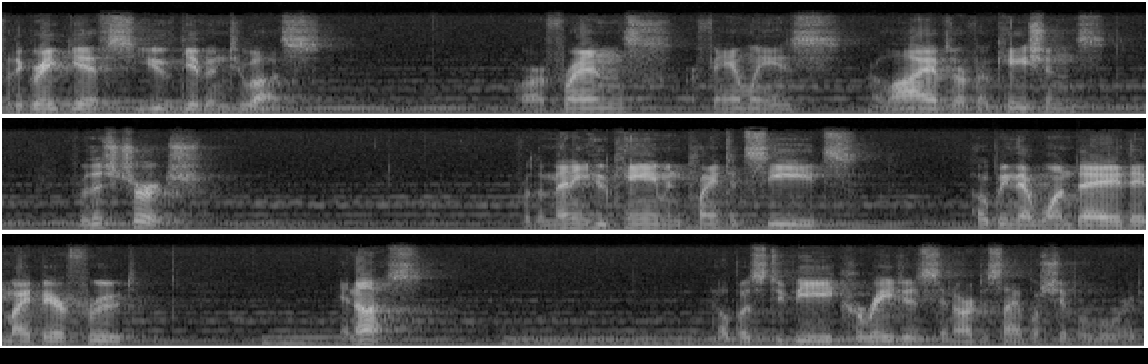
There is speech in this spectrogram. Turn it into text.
for the great gifts you've given to us for our friends, our families, our lives, our vocations, for this church, for the many who came and planted seeds, hoping that one day they might bear fruit in us. Help us to be courageous in our discipleship, O Lord,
